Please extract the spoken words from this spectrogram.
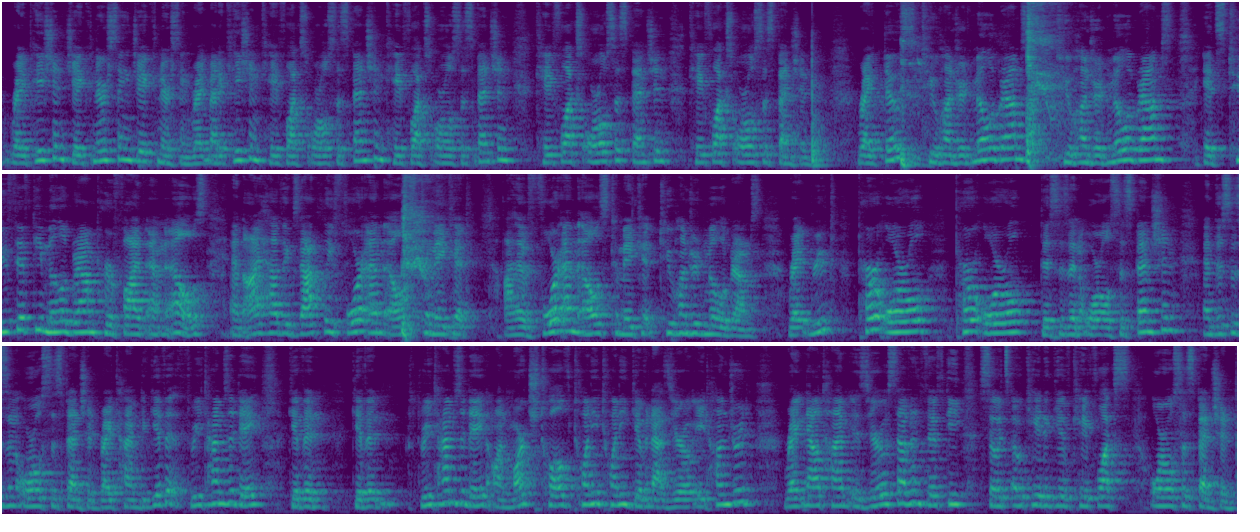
Right patient, Jake Nursing, Jake Nursing. Right medication, Keflex oral suspension, Keflex oral suspension, Keflex oral suspension, Keflex oral suspension. Right dose, 200 milligrams, 200 milligrams. It's 250 milligram per 5 mLs, and I have exactly 4 mLs to make it I have 4 mLs to make it 200 milligrams. Right route, per oral, per oral, this is an oral suspension, and this is an oral suspension. Right time to give it, three times a day, given given three times a day on March 12, 2020, given at 0800. Right now time is 0750, so it's okay to give Keflex oral suspension.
